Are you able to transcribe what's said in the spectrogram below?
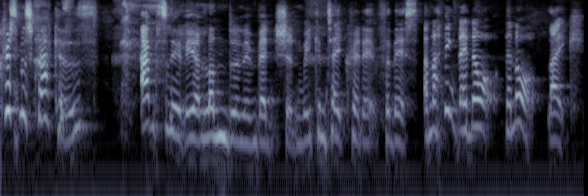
Christmas crackers, absolutely a London invention. We can take credit for this, and I think they're not they're not like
